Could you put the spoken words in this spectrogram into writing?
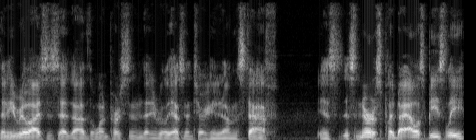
Then he realizes that uh, the one person that he really hasn't interrogated on the staff is this nurse played by Allyce Beasley,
